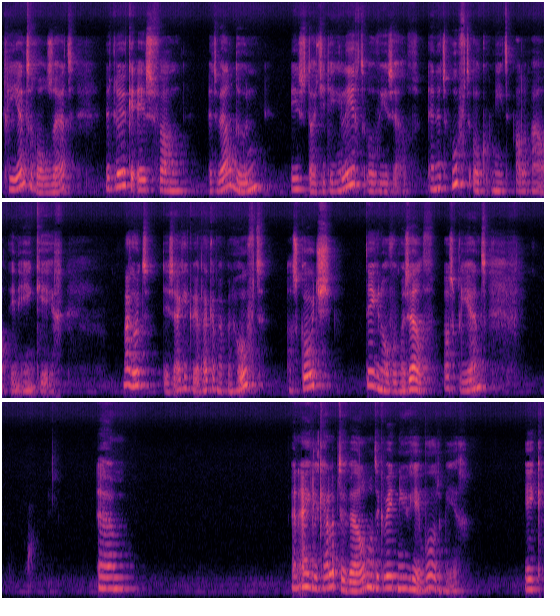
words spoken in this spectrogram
cliëntenrol zet. Het leuke is van het wel doen, is dat je dingen leert over jezelf. En het hoeft ook niet allemaal in één keer. Maar goed, dit is eigenlijk weer lekker met mijn hoofd als coach tegenover mezelf als cliënt. Um, en eigenlijk helpt het wel, want ik weet nu geen woorden meer. Ik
